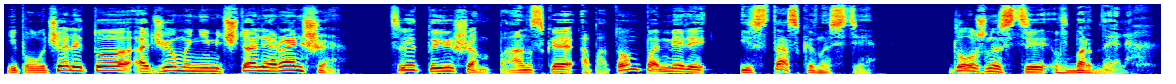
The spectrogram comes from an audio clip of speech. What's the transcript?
и получали то, о чем и не мечтали раньше — цветы, шампанское, а потом, по мере истасканности, должности в борделях.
